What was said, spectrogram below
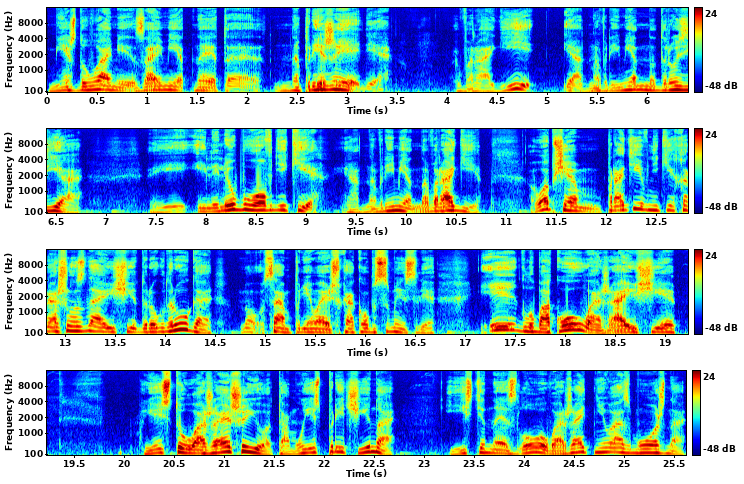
Между вами заметно это напряжение. Враги и одновременно друзья. И, или любовники, и одновременно враги. В общем, противники, хорошо знающие друг друга, ну, сам понимаешь, в каком смысле, и глубоко уважающие. Если ты уважаешь ее, тому есть причина. Истинное зло уважать невозможно.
